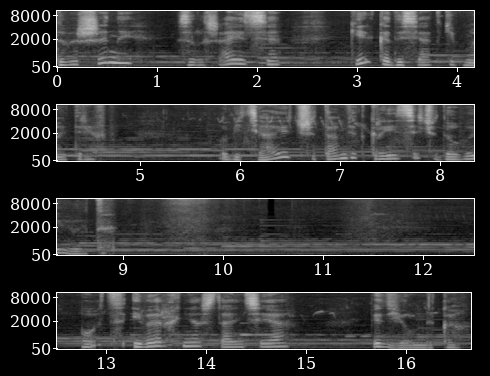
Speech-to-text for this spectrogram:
До вершини залишається кілька десятків метрів. Обіцяють, що там відкриється чудовий вид. От і верхня станція підйомника.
